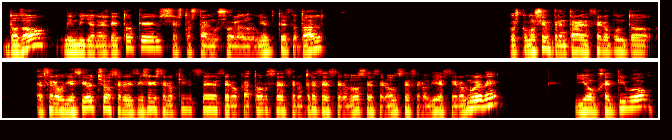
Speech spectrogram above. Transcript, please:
Dodo, mil millones de tokens. Esto está en un suelo durmiente total. Pues como siempre, entrar en 0. 0.18, 0.16, 0.15, 0.14, 0.13, 0.12, 0.11, 0.10, 0.9 y objetivo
